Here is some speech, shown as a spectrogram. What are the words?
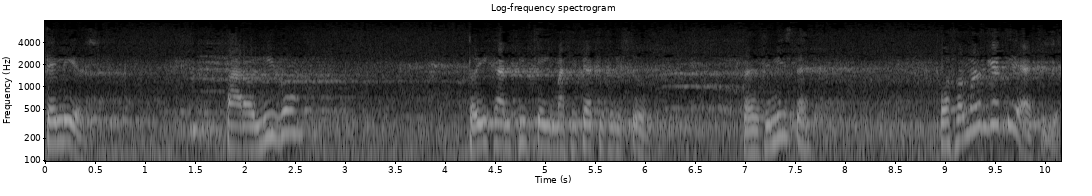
Τελείωσε. Παρολίγο το είχαν πει και οι μαθητές του Χριστού. Το ενθυμίστε; Ο Θωμάς γιατί έφυγε;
